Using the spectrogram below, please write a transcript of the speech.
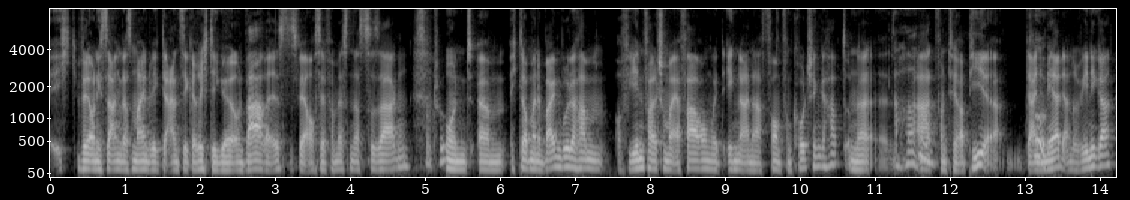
Ich will auch nicht sagen, dass mein Weg der einzige richtige und wahre ist. Das wäre auch sehr vermessen, das zu sagen. So true. Und ähm, ich glaube, meine beiden Brüder haben auf jeden Fall schon mal Erfahrung mit irgendeiner Form von Coaching gehabt und einer Aha. Art von Therapie. Der eine oh. mehr, der andere weniger.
